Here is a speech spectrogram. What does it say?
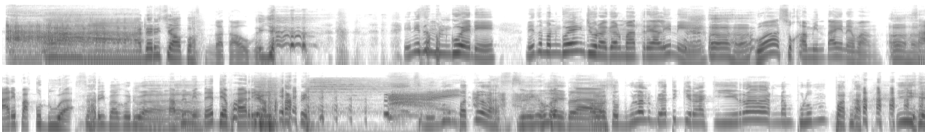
Ah, ah, dari siapa? nggak tahu gue. Iya. ini temen gue nih. Ini temen gue yang juragan material ini. Ah. Gue suka mintain emang. Aha. Sehari paku dua. Sehari paku dua. Tapi Ah. mintanya tiap hari. Seminggu 14 Seminggu Iya. 14. Kalau sebulan berarti kira-kira 64 tak. Iya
